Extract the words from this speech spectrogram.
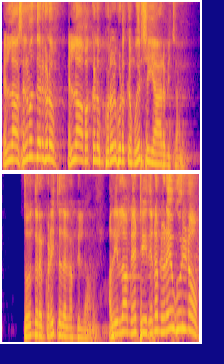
எல்லா செல்வந்தர்களும் எல்லா மக்களும் குரல் கொடுக்க முயற்சி செய்ய ஆரம்பித்தார்கள் சுதந்திரம் கிடைத்தது அல்ஹம்துலில்லாஹ். அதையெல்லாம் நேற்றைய தினம் நினைவு கூறினோம்.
